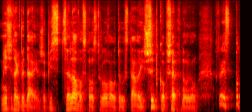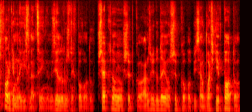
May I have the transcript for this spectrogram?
mnie się tak wydaje, że PiS celowo skonstruował tę ustawę i szybko przepchnął ją, która jest potworkiem legislacyjnym z wielu różnych powodów. Przepchnął ją szybko, Andrzej Duda ją szybko podpisał właśnie po to,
